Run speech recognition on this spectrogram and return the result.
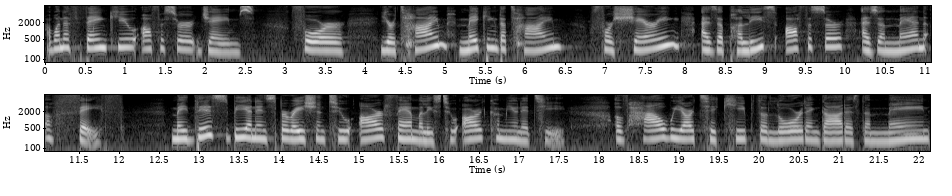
I want to thank you, Officer James, for your time, making the time, for sharing as a police officer, as a man of faith. May this be an inspiration to our families, to our community, of how we are to keep the Lord and God as the main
